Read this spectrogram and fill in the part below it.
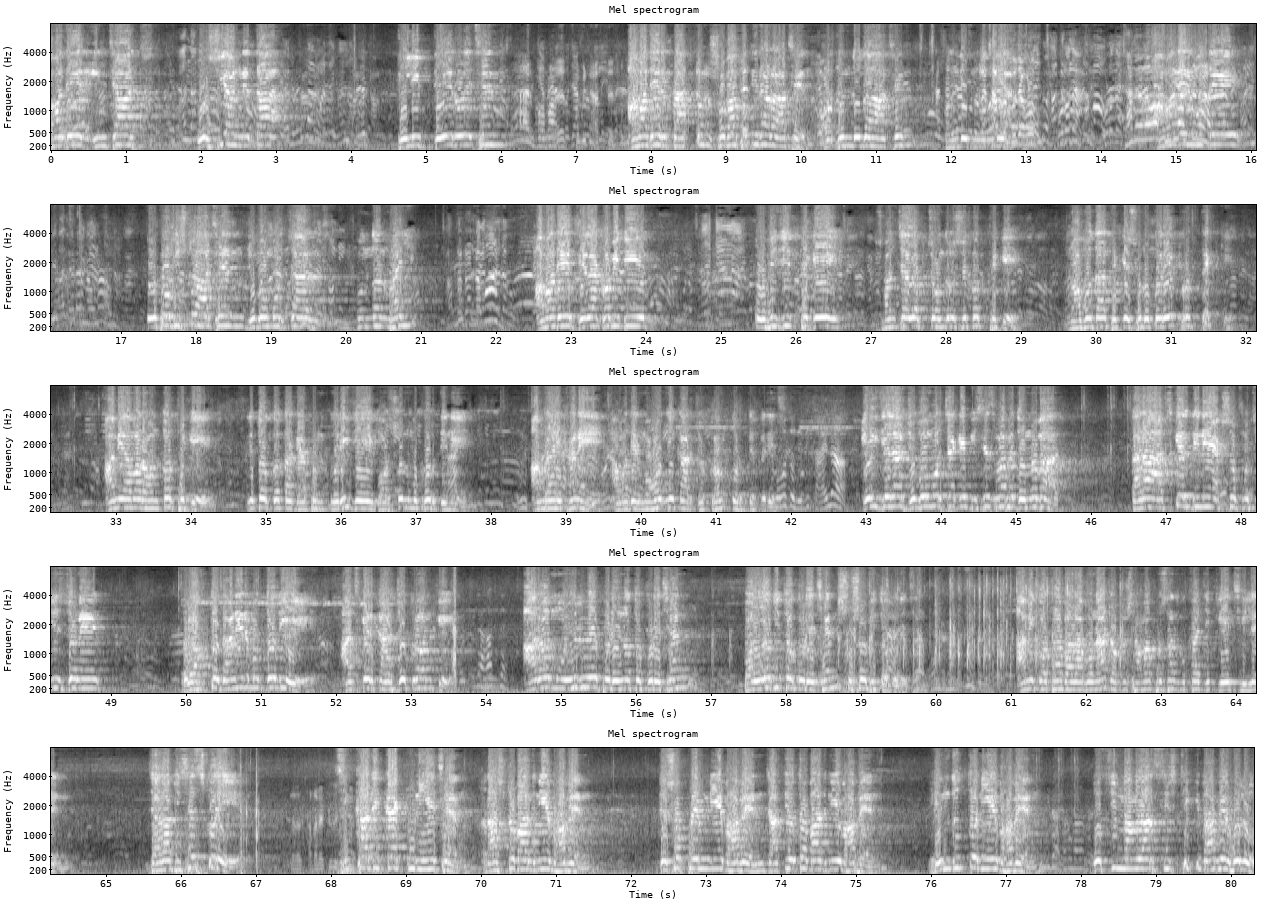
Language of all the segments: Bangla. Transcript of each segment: আমাদের ইনচার্জ বর্ষিয়ান নেতা দিলীপ দে রয়েছেন। আমাদের প্রাক্তন সভাপতিরা আছেন অর্জুনদুদা আছেন সন্দীপ আমাদের মধ্যে উপবিষ্ট আছেন যুব মোর্চার কুন্দন ভাই। আমাদের জেলা কমিটির অভিজিৎ থেকে সঞ্চালক চন্দ্রশেখর থেকে নবদা থেকে শুরু করে প্রত্যেককে আমি আমার অন্তর থেকে কৃতজ্ঞতা জ্ঞাপন করি যে বর্ষণ মুখর দিনে আমরা এখানে আমাদের মহতি কার্যক্রম করতে পেরেছি। এই জেলার যুব মোর্চাকে বিশেষভাবে ধন্যবাদ। তারা আজকের দিনে একশো পঁচিশ জনের রক্তদানের মধ্য দিয়ে আজকের কার্যক্রমকে আরও ময়ূরে পরিণত করেছেন পল্লবিত করেছেন, সুশোভিত করেছেন। আমি কথা বাড়াবো না, ডক্টর শ্যামাপ্রসাদ মুখার্জি কে ছিলেন? যারা বিশেষ করে শিক্ষা দীক্ষা একটু নিয়েছেন, রাষ্ট্রবাদ নিয়ে ভাবেন, দেশপ্রেম নিয়ে ভাবেন, জাতীয়তাবাদ নিয়ে ভাবেন, হিন্দুত্ব নিয়ে ভাবেন পশ্চিম বাংলার সৃষ্টি কীভাবে হলো,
